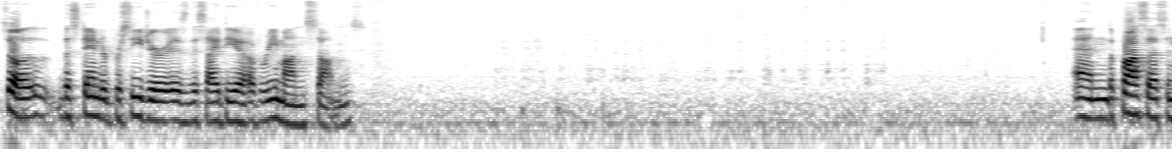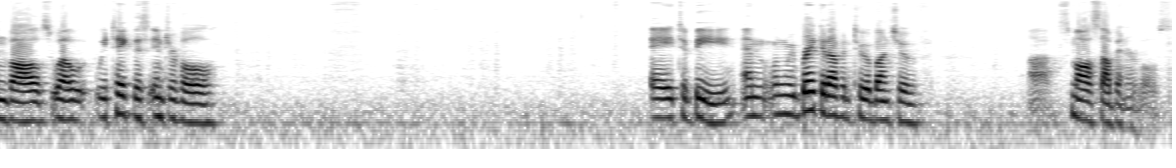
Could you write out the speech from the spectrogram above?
So the standard procedure is this idea of Riemann sums. And the process involves, well, we take this interval A to B, and when we break it up into a bunch of uh, small subintervals,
